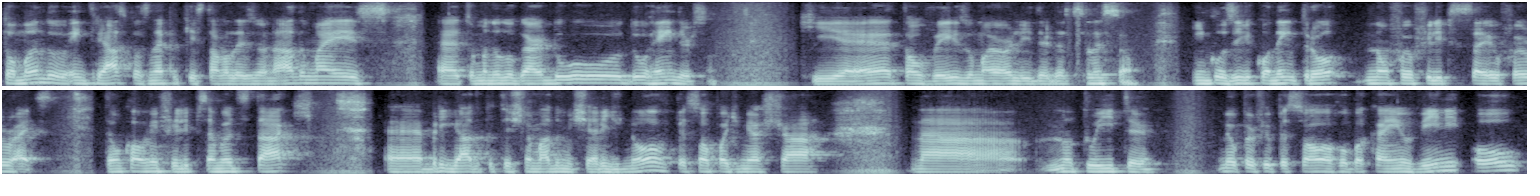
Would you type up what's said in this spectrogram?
tomando entre aspas, né, porque estava lesionado, mas é, tomando lugar do, do Henderson, que é talvez o maior líder da seleção. Inclusive, quando entrou, não foi o Phillips que saiu, foi o Rice. Então, Calvin Phillips é meu destaque. É, obrigado por ter chamado o Michele de novo. O pessoal pode me achar na, no Twitter, meu perfil pessoal, arroba Vini, ou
